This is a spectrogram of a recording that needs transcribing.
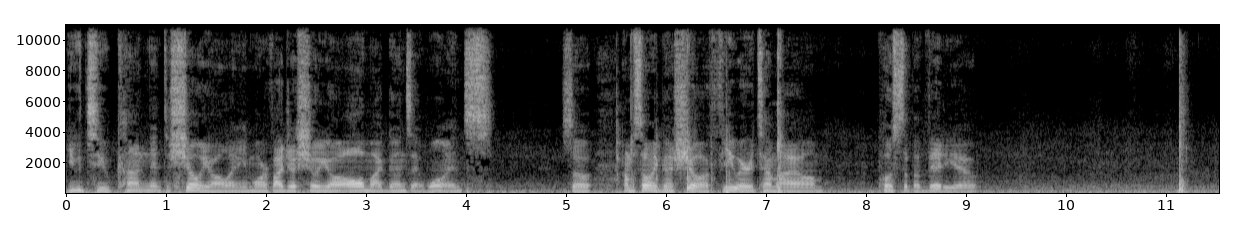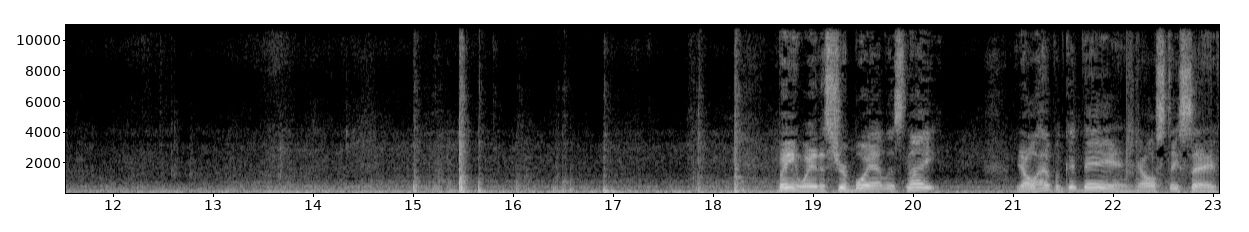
YouTube content to show y'all anymore if I just show y'all all my guns at once. So I'm just only going to show a few every time I um post up a video. But anyway, this is your boy Atlas Night. Y'all have a good day and y'all stay safe.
